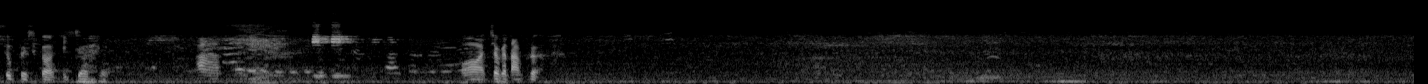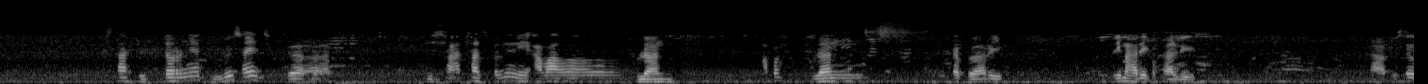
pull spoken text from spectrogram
Itu ketiga oh aja ketabrak. Dulu saya juga di saat-saat seperti ini awal bulan apa? Bulan Februari lima hari ke Bali nah habis itu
